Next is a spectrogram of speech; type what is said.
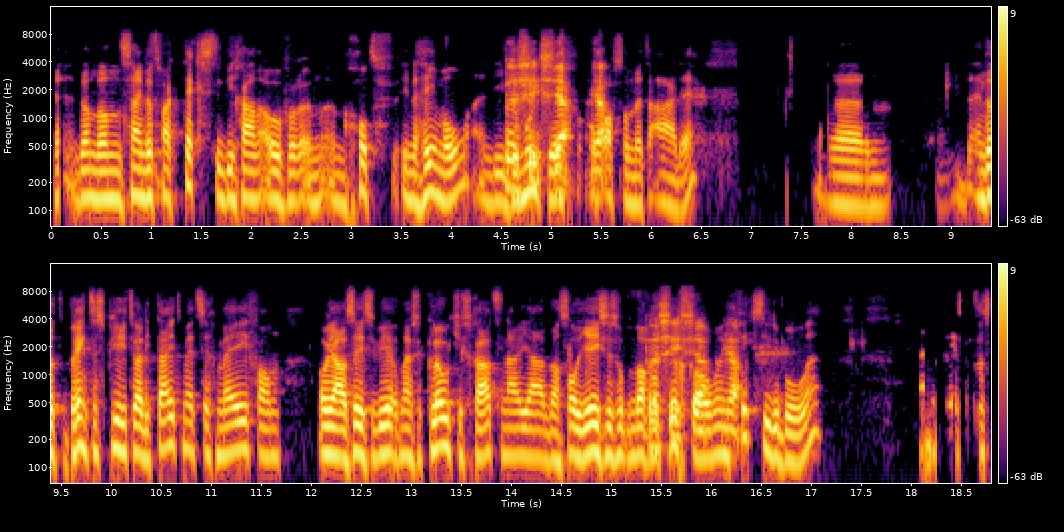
eh, dan, dan zijn dat vaak teksten die gaan over een, een God in de hemel en die Precies, bemoeit zich ja, op ja. afstand met de aarde. hè. En dat brengt een spiritualiteit met zich mee van, oh ja, als deze wereld naar zijn klootjes gaat, nou ja, dan zal Jezus op een dag wel Precies, terugkomen ja, en fixt hij de boel, hè. Dat is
